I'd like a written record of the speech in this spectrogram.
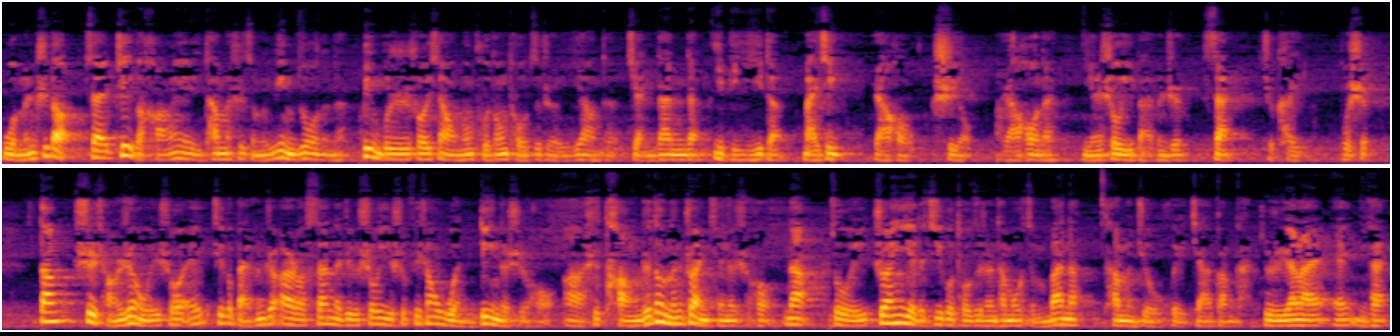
我们知道在这个行业里他们是怎么运作的呢？并不是说像我们普通投资者一样的简单的一比一的买进，然后持有，然后呢年收益百分之三就可以，不是。当市场认为说，哎，这个百分之二到三的这个收益是非常稳定的时候，啊，是躺着都能赚钱的时候，那作为专业的机构投资人，他们会怎么办呢？他们就会加杠杆，就是原来，哎，你看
